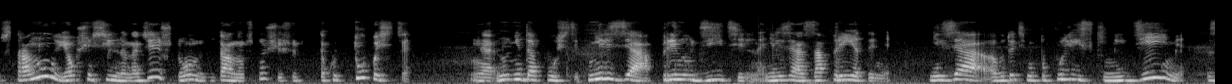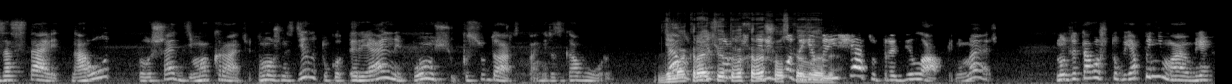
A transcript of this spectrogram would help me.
страну. Я очень сильно надеюсь, что он в данном случае все такой тупости ну, не допустит. Нельзя принудительно, нельзя запретами, нельзя вот этими популистскими идеями заставить народ повышать демократию. Это можно сделать только реальной помощью государства, а не разговоры. Демократию этого хорошо года, сказали. Я бы и сейчас тут родила, понимаешь? Но для того, чтобы я понимаю, мне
